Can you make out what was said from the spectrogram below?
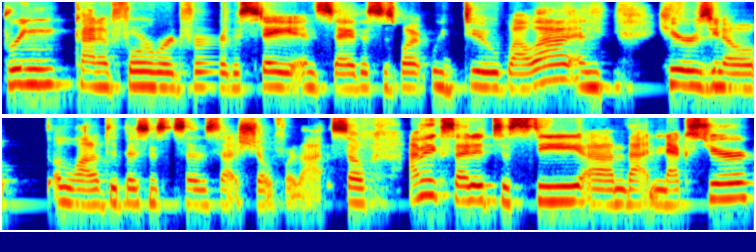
bring kind of forward for the state and say this is what we do well at and here's you know a lot of the businesses that show for that. So i'm excited to see um, that next year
